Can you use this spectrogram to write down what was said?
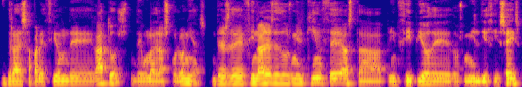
de, la desaparición de gatos de una de las colonias desde finales de 2015 hasta principio de 2016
